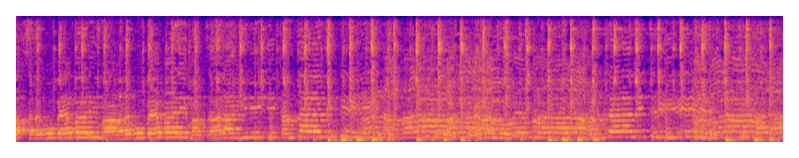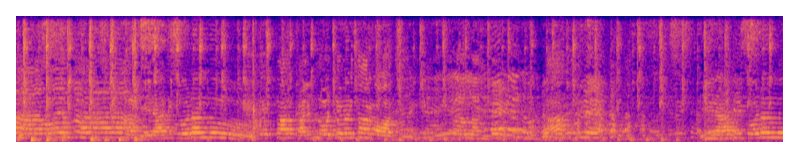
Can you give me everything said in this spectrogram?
అసలకు భయపడి మామలకు భయపడి మచ్చాల వీధికి కలిపి నోట్లో పెడతారు కావచ్చు. ఈనాటి కోడళ్ళు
